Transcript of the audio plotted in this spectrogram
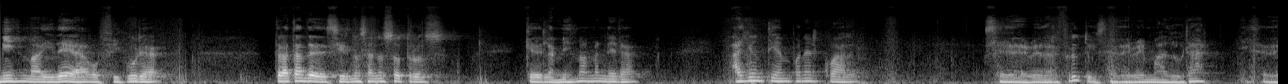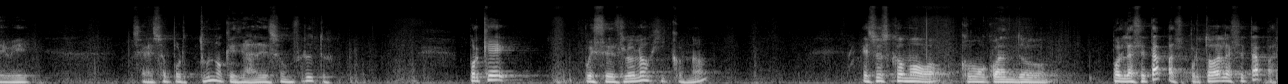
misma idea o figura, tratan de decirnos a nosotros que de la misma manera hay un tiempo en el cual se debe dar fruto y se debe madurar y se debe o sea, es oportuno que ya des un fruto. Porque, pues es lo lógico, ¿no? Eso es como, como cuando, por las etapas, por todas las etapas.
